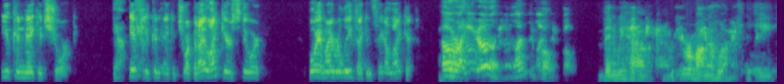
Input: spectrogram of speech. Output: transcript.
you can make it short. Yeah. If yeah. you can make it short. But I like your Stuart. Boy, am I relieved I can say I like it. All right, good. Wonderful. Then we have Rita Romano, who actually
